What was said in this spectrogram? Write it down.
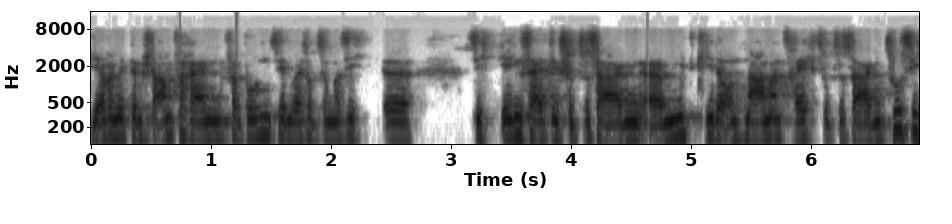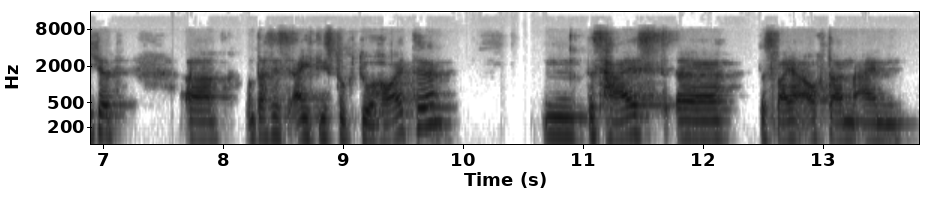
die aber mit dem Stammverein verbunden sind, weil sozusagen man sich, äh, sich gegenseitig sozusagen äh, Mitglieder und Namensrecht sozusagen zusichert. Äh, und das ist eigentlich die Struktur heute. Hm, das heißt, äh, das war ja auch dann ein,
